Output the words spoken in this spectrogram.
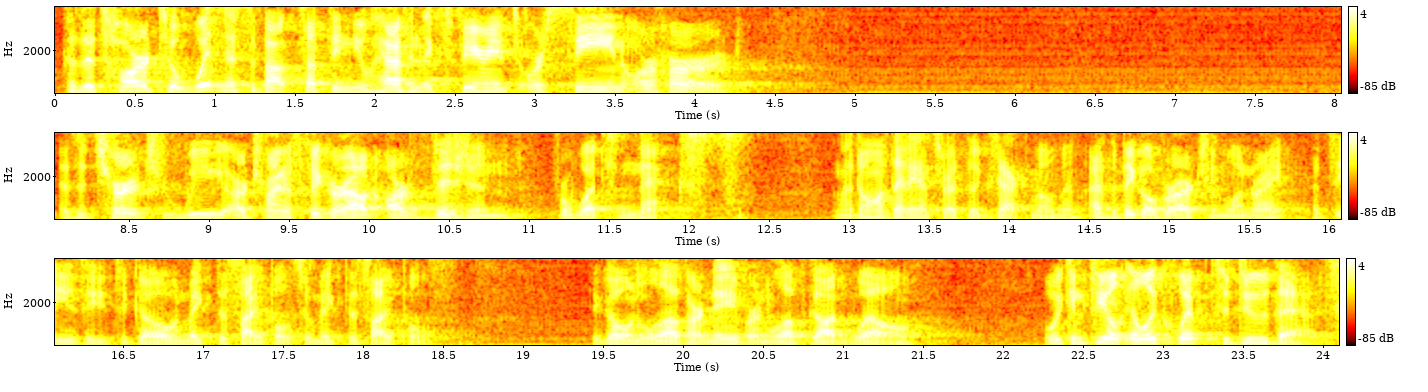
Because it's hard to witness about something you haven't experienced or seen or heard. As a church, we are trying to figure out our vision for what's next. And I don't have that answer at the exact moment. I have the big overarching one, right? That's easy to go and make disciples who make disciples to go and love our neighbor and love God well. We can feel ill equipped to do that.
